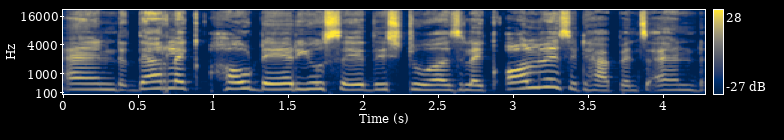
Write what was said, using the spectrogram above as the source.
and they're like how dare you say this to us? Like always it happens. And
